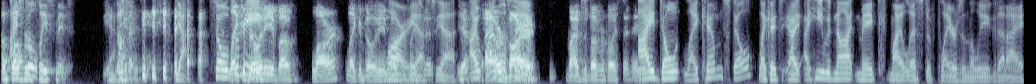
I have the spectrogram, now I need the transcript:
Above still- replacement. yeah Nothing. yeah. So for me, Likability above Lar, likability above Lar, replacement. yes, yeah. Yeah. I Vi- I or will say VAR, vibes above replacement. Maybe? I don't like him still. Like it's I, I he would not make my list of players in the league that I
